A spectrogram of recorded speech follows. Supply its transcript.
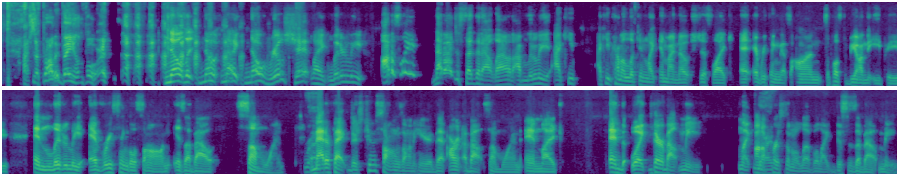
I should probably pay him for it. no, no, no, no, real shit. Like literally, honestly, now that I just said that out loud, I'm literally, I keep, I keep kind of looking like in my notes, just like at everything that's on, supposed to be on the EP, and literally every single song is about someone. Right. Matter of fact, there's two songs on here that aren't about someone, and like, and like they're about me, like on right. a personal level. Like this is about me,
